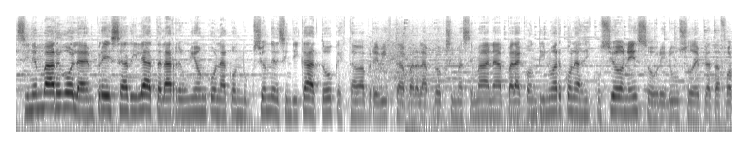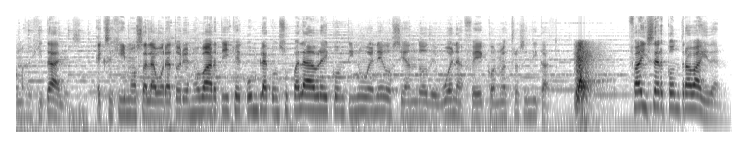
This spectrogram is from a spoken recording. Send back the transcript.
Sin embargo, la empresa dilata la reunión con la conducción del sindicato, que estaba prevista para la próxima semana, para continuar con las discusiones sobre el uso de plataformas digitales. Exigimos a Laboratorios Novartis que cumpla con su palabra y continúe negociando de buena fe con nuestro sindicato. Pfizer contra Biden.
